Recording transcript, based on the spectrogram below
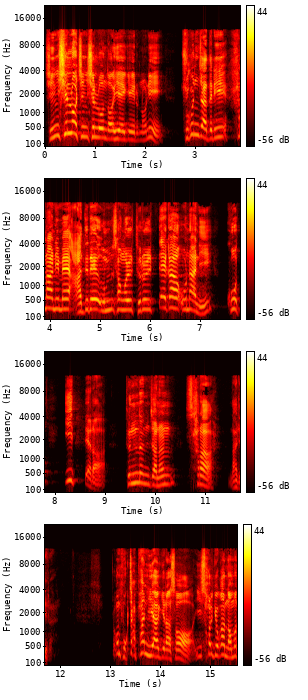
진실로 진실로 너희에게 이르노니 죽은 자들이 하나님의 아들의 음성을 들을 때가 오나니 곧 이때라 듣는 자는 살아나리라. 조금 복잡한 이야기라서 이 설교가 너무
